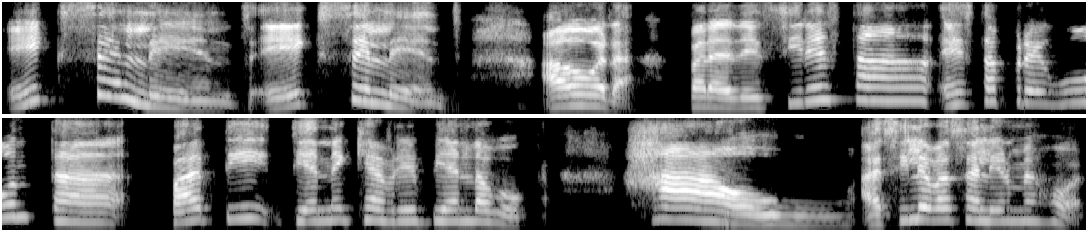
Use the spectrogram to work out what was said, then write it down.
Excelente, excelente. Ahora, para decir esta, esta pregunta, Patty tiene que abrir bien la boca. How, así le va a salir mejor.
